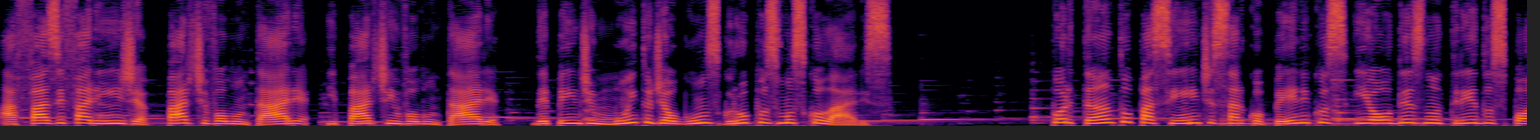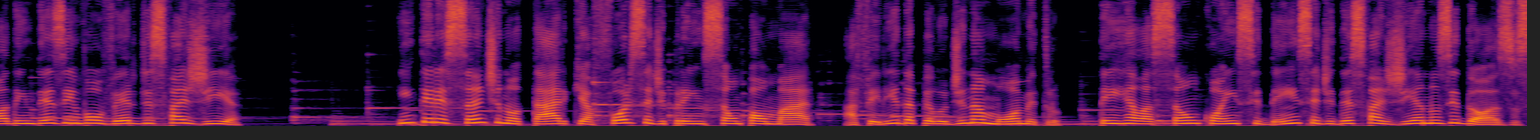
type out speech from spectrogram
A fase faríngea, parte voluntária e parte involuntária, depende muito de alguns grupos musculares. Portanto, pacientes sarcopênicos e ou desnutridos podem desenvolver disfagia, Interessante notar que a força de preensão palmar, aferida pelo dinamômetro, tem relação com a incidência de desfagia nos idosos.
